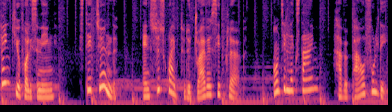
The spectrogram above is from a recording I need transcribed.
Thank you for listening. Stay tuned and subscribe to the Driver Seat Club. Until next time, have a powerful day.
